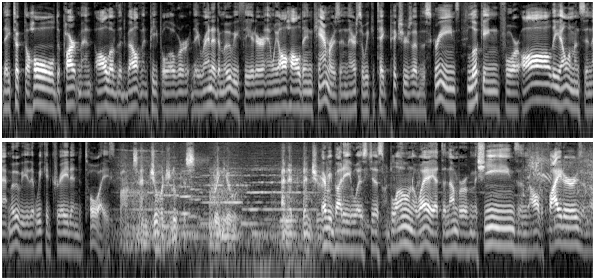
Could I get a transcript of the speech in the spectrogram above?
they took the whole department, all of the development people over. They rented a movie theater, and we all hauled in cameras in there so we could take pictures of the screens, looking for all the elements in that movie that we could create into toys. Fox and George Lucas bring you an adventure. Everybody was just blown away at the number of machines and all the fighters and the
